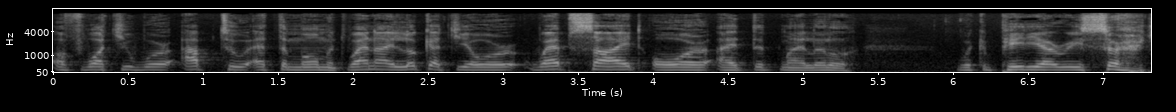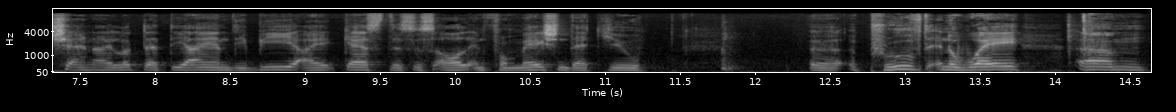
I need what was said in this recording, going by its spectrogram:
of what you were up to at the moment. When I look at your website or I did my little Wikipedia research and I looked at the IMDb, I guess this is all information that you uh, approved in a way. Um,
